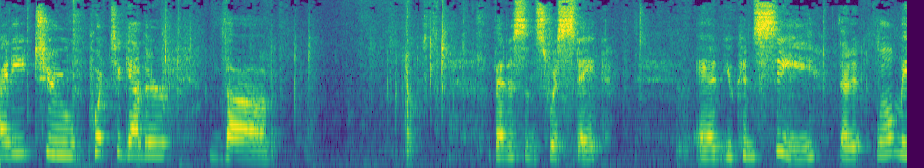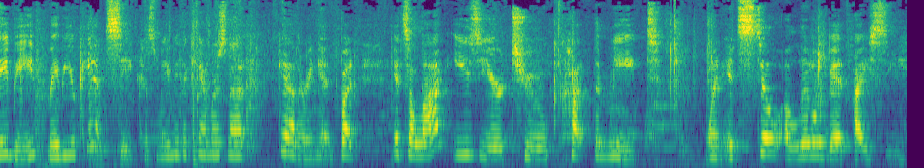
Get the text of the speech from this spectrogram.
Ready to put together the venison Swiss steak. And you can see that it, well, maybe, maybe you can't see because maybe the camera's not gathering it. But it's a lot easier to cut the meat when it's still a little bit icy.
